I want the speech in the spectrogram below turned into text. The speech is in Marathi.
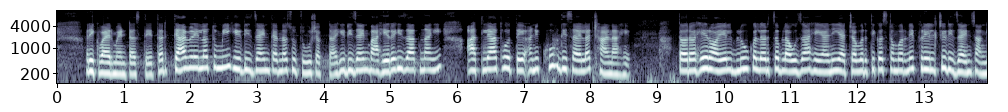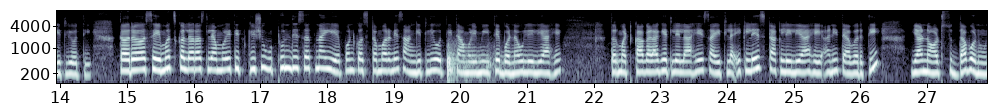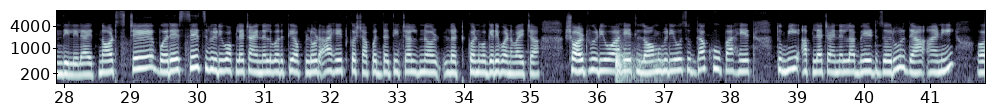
रिक्वायरमेंट असते. तर त्यावेळेला तुम्ही ही डिझाईन त्यांना सुचवू शकता. ही डिझाईन बाहेरही जात नाही आतल्यात होते आणि खूप दिसायला छान आहे. तर हे रॉयल ब्लू कलरचं ब्लाऊज आहे आणि याच्यावरती कस्टमरने फ्रिलची डिझाईन सांगितली होती. तर सेमच कलर असल्यामुळे तितकीशी उठून दिसत नाही आहे पण कस्टमरने सांगितली होती त्यामुळे मी इथे बनवलेली आहे. तर मटका गळा घेतलेला आहे साईडला एक लेस टाकलेली आहे आणि त्यावरती या नॉट्ससुद्धा बनवून दिलेल्या आहेत. नॉट्सचे बरेचसेच व्हिडिओ आपल्या चॅनलवरती अपलोड आहेत. कशा पद्धतीच्या न लटकण वगैरे बनवायच्या. शॉर्ट व्हिडिओ आहेत लाँग व्हिडिओसुद्धा खूप आहेत. तुम्ही आपल्या चॅनलला भेट जरूर द्या आणि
